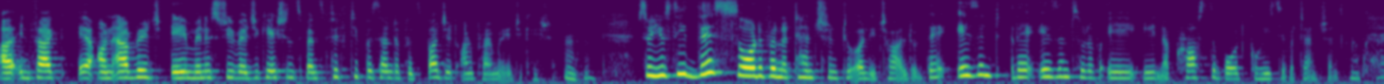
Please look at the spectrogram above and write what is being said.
Uh, in fact, uh, on average, a Ministry of Education spends 50% of its budget on primary education. Mm-hmm. So you see this sort of an attention to early childhood. There isn't there isn't sort of a an across the board cohesive attention. Okay.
